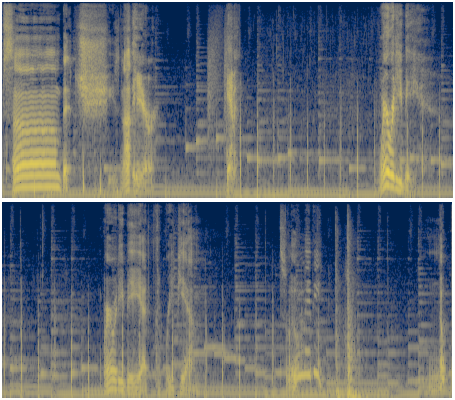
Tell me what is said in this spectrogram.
Some bitch. He's not here. Damn it. Where would he be? Where would he be at 3 p.m.? Saloon, maybe? Nope.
